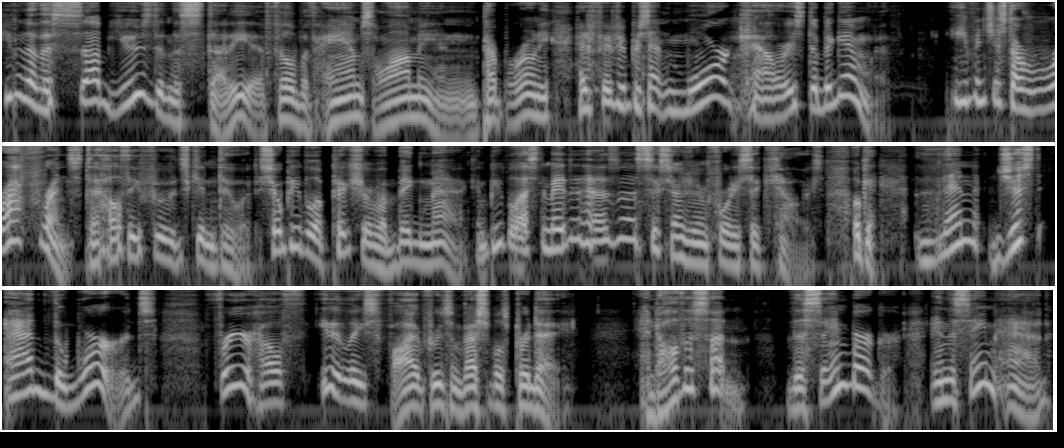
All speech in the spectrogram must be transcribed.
even though the sub used in the study, uh, filled with ham, salami, and pepperoni, had 50% more calories to begin with. Even just a reference to healthy foods can do it. Show people a picture of a Big Mac, and people estimate it has uh, 646 calories. OK, then just add the words, for your health, eat at least five fruits and vegetables per day. And all of a sudden, the same burger in the same ad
